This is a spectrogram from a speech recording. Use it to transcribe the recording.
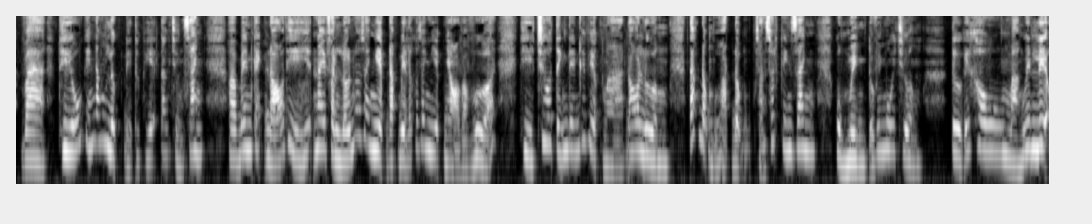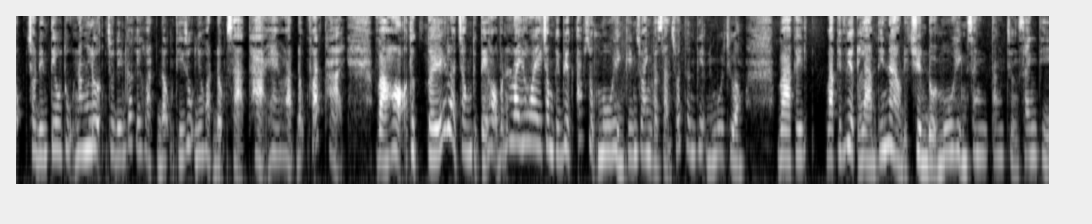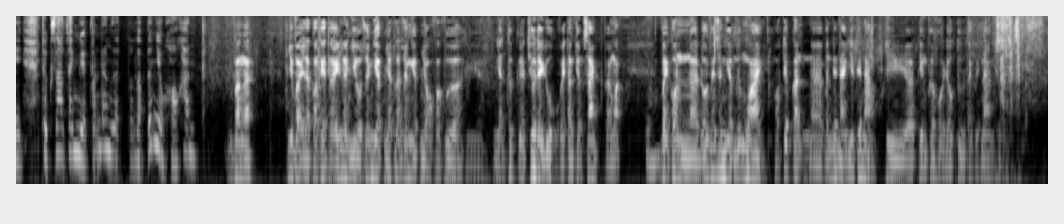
Và thiếu cái năng lực để thực hiện tăng trưởng xanh. À, bên cạnh đó thì hiện nay phần lớn các doanh nghiệp đặc biệt là các doanh nghiệp nhỏ và vừa ấy, thì chưa tính đến cái việc mà đo lường tác động của hoạt động sản xuất kinh doanh của mình đối với môi trường từ cái khâu mà nguyên liệu cho đến tiêu thụ năng lượng, cho đến các cái hoạt động, thí dụ như hoạt động xả thải hay hoạt động phát thải và họ thực tế là trong thực tế họ vẫn loay hoay trong cái việc áp dụng mô hình kinh doanh và sản xuất thân thiện với môi trường và cái và cái việc làm thế nào để chuyển đổi mô hình xanh, tăng trưởng xanh thì thực ra doanh nghiệp vẫn đang gặp rất nhiều khó khăn. Vâng ạ. À. Như vậy là có thể thấy là nhiều doanh nghiệp, nhất là doanh nghiệp nhỏ và vừa thì nhận thức chưa đầy đủ về tăng trưởng xanh, phải không ạ? Vậy còn à, đối với doanh nghiệp nước ngoài, họ tiếp cận à, vấn đề này như thế nào khi à, tìm cơ hội đầu tư tại Việt Nam thưa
